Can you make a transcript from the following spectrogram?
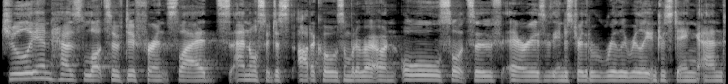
Julian has lots of different slides and also just articles and whatever on all sorts of areas of the industry that are really, really interesting. And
